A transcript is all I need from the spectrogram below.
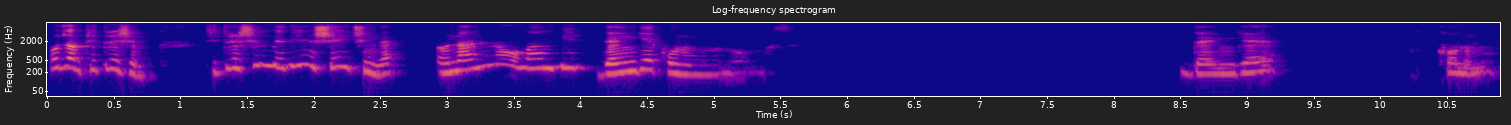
Hocam titreşim. Titreşim dediğin şey içinde önemli olan bir denge konumunun olması. Denge konumu.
